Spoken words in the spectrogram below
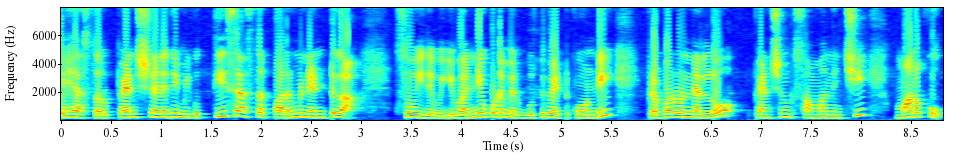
చేసేస్తారు. పెన్షన్ అనేది మీకు తీసేస్తారు పర్మనెంట్గా. సో ఇది ఇవన్నీ కూడా మీరు గుర్తుపెట్టుకోండి. ఫిబ్రవరి నెలలో పెన్షన్కి సంబంధించి మనకు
